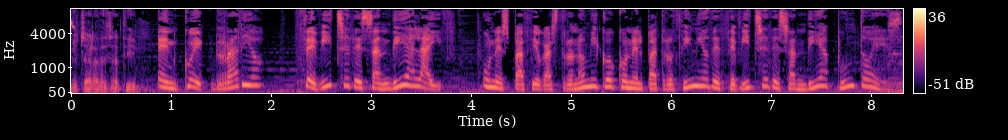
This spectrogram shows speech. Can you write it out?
Muchas gracias a ti. En Quick Radio, Ceviche de Sandía Live, un espacio gastronómico con el patrocinio de cevichedesandía.es.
